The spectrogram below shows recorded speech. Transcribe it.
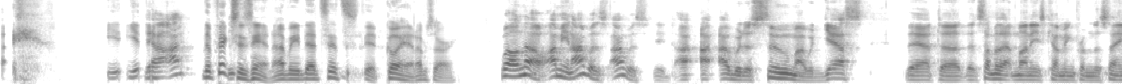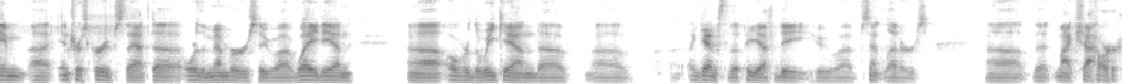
y- y- yeah. I, the fix is in. I mean, that's it's it. Go ahead. I'm sorry. Well, no, I mean, I was, I was, I- I would assume, I would guess that uh, that some of that money is coming from the same uh, interest groups that uh, or the members who uh, weighed in uh, over the weekend uh, against the PFD, who sent letters that Mike Shower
